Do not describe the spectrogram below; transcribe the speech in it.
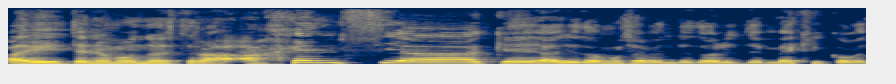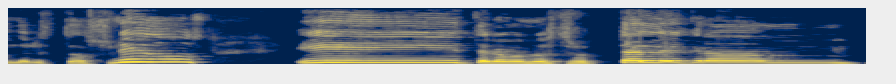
Ahí tenemos nuestra agencia que ayudamos a vendedores de México a vender Estados Unidos. Y tenemos nuestro Telegram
